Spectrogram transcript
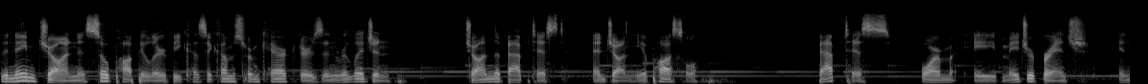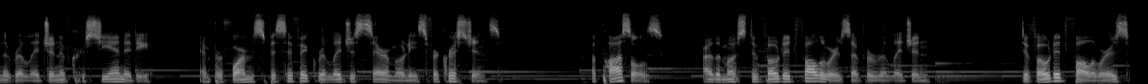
the name John is so popular because it comes from characters in religion John the Baptist and John the Apostle. Baptists form a major branch in the religion of Christianity and perform specific religious ceremonies for Christians. Apostles are the most devoted followers of a religion Devoted followers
